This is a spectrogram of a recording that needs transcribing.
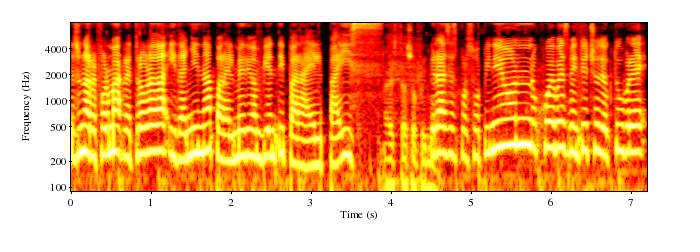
Es una reforma retrógrada y dañina para el medio ambiente y para el país. Ahí está su opinión. Gracias por su opinión. Jueves 28 de octubre.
